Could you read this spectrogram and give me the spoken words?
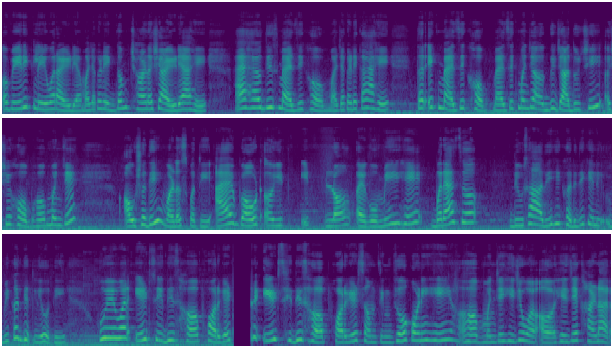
a very clever idea माझ्याकडे एकदम छान अशी आयडिया आहे. I have this magic herb माझ्याकडे काय आहे? तर एक मॅजिक हब मॅजिक म्हणजे अगदी जादूची अशी हब हब म्हणजे औषधी वनस्पती. I bought a it it long ago मी हे बऱ्याच दिवसाआधी ही खरेदी केली विकत घेतली होती. Whoever eats this herb forget eats this herb forget something जो कोणी ही हब म्हणजे ही जी व- हे जे खाणार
